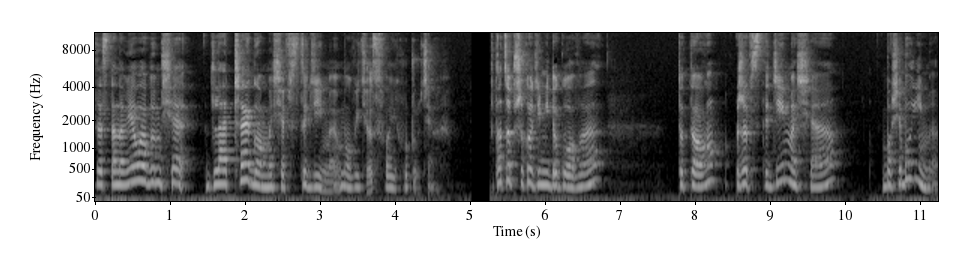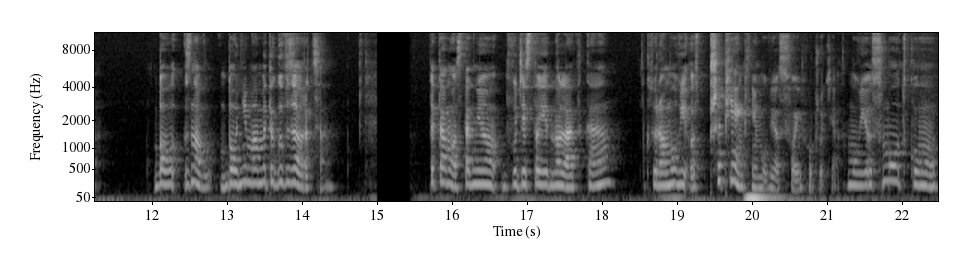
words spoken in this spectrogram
Zastanawiałabym się, dlaczego my się wstydzimy mówić o swoich uczuciach. To, co przychodzi mi do głowy, to to, że wstydzimy się, bo się boimy. Bo znowu, bo nie mamy tego wzorca. Pytam ostatnio 21-latkę, która mówi o, przepięknie mówi o swoich uczuciach. Mówi o smutku,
